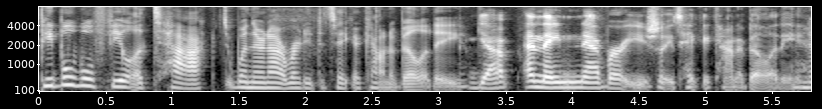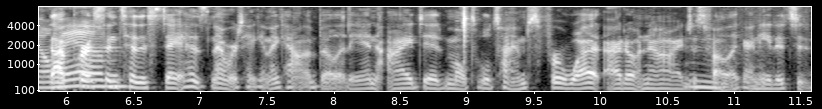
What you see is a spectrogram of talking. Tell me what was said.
people will feel attacked when they're not ready to take accountability. Yep. And they never usually take accountability. No, that person to this day has never taken accountability. And I did multiple times for what? I don't know. I just felt like I needed to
